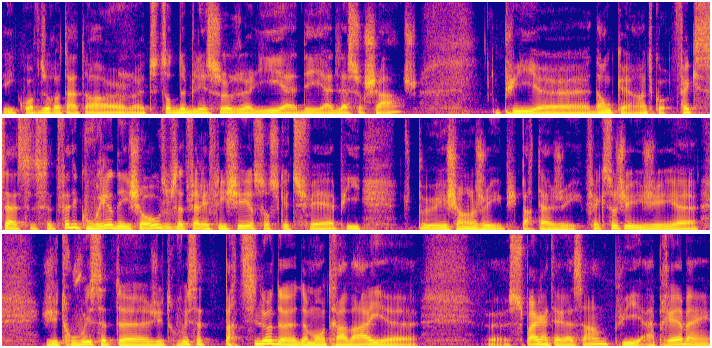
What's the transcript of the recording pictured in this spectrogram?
Les coiffes du rotateur, euh, toutes sortes de blessures reliées à, des, à de la surcharge. Puis, euh, donc, en tout cas, fait que ça, te fait découvrir des choses, ça te fait réfléchir sur ce que tu fais, puis tu peux échanger, puis partager. Fait que ça, j'ai, euh, trouvé cette, euh, j'ai trouvé cette partie-là de, mon travail super intéressante. Puis après, ben,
